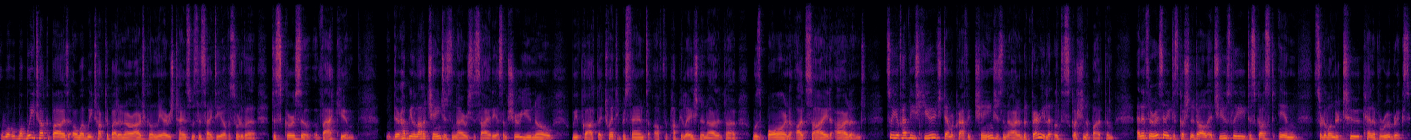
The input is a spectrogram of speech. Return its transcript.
what, what we talk about, or what we talked about in our article in the Irish Times, was this idea of a sort of a discursive vacuum. There have been a lot of changes in Irish society, as I'm sure you know. We've got like 20% of the population in Ireland now was born outside Ireland. So you've had these huge demographic changes in Ireland, but very little discussion about them. And if there is any discussion at all, it's usually discussed in sort of under two kind of rubrics.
